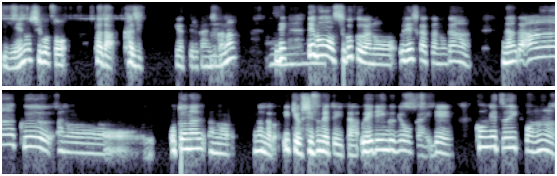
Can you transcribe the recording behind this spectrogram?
家の仕事、ただ家事やってる感じかな。うん、で、でも、すごくあの、嬉しかったのが、長く、あの、大人、あの、なんだろう、息を沈めていたウェディング業界で、今月一本、ウ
